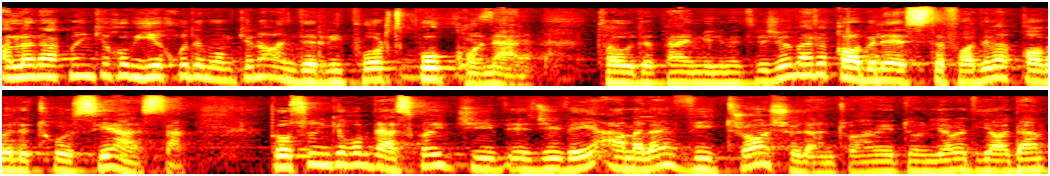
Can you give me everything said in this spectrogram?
علی رغم اینکه خب یه خود ممکنه under report بکنن تا حدود 5 میلیمتر جیوه ولی قابل استفاده و قابل توصیه هستن. به اصول اینکه خب دستگاه جیوه عملا withdraw شدن تو همه دنیا و دیگه آدم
